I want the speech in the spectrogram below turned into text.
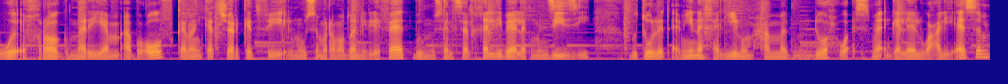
وإخراج مريم أبو عوف كمان كانت شاركت في الموسم الرمضاني اللي فات بمسلسل خلي بالك من زيزي بطولة أمينة خليل ومحمد ممدوح وأسماء جلال وعلي قاسم.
